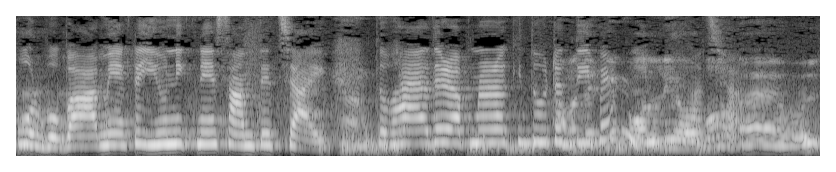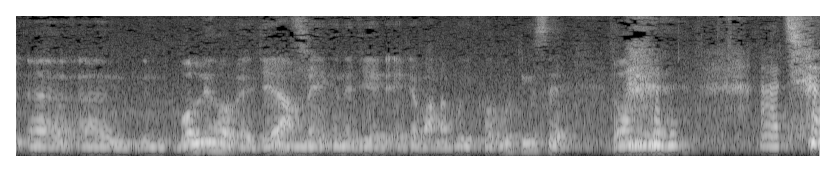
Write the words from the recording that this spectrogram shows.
পরবো বা আমি একটা ইউনিকনেস আনতে চাই। তো ভাইয়াদের আপনারা কিন্তু ওটা দিবেন? বললেই হব আচ্ছা। হবে যে আমরা এখানে যে এটা বানাবো ই করব ঠিক আছে? তো আচ্ছা।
